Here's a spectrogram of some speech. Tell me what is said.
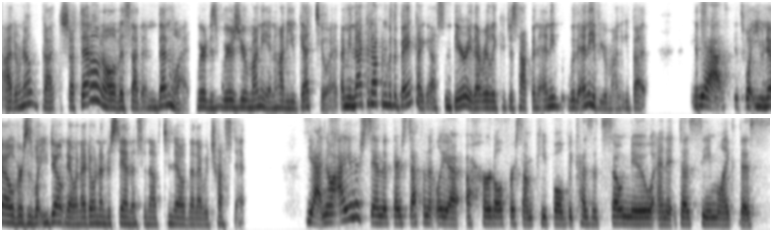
I don't know, got shut down all of a sudden. Then what? Where does where's your money and how do you get to it? I mean, that could happen with a bank, I guess. In theory, that really could just happen any with any of your money, but it's, yeah. it's what you know versus what you don't know. And I don't understand this enough to know that I would trust it. Yeah, no, I understand that there's definitely a, a hurdle for some people because it's so new and it does seem like this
